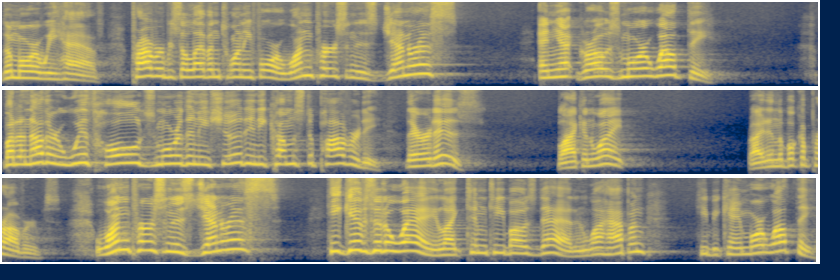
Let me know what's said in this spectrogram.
the more we have. Proverbs 11 24, one person is generous and yet grows more wealthy. But another withholds more than he should and he comes to poverty. There it is, black and white, right in the book of Proverbs. One person is generous, he gives it away, like Tim Tebow's dad. And what happened? He became more wealthy.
